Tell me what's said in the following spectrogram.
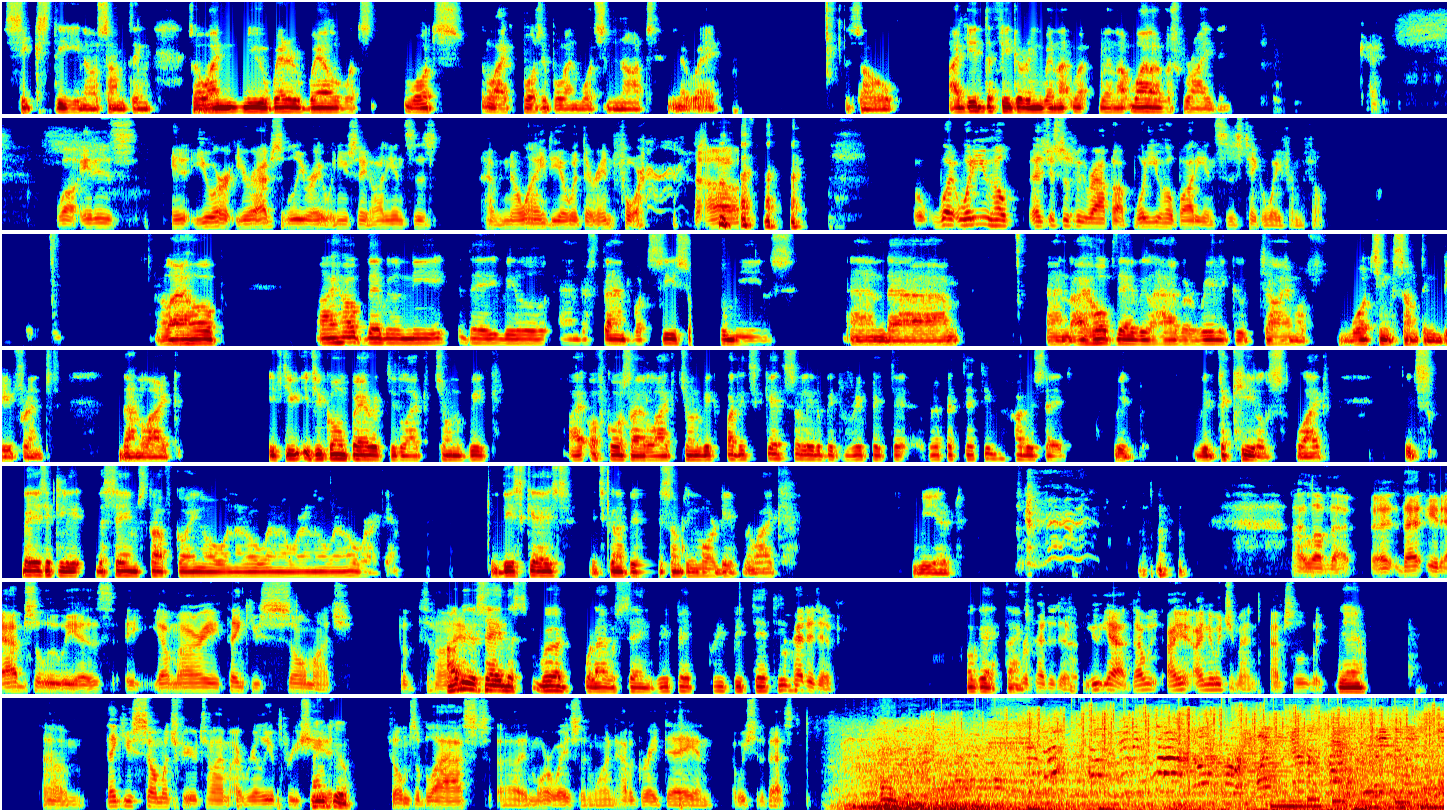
16 or something. So I knew very well what's what's like possible and what's not in a way. So I did the figuring when I, when I, while I was writing. Okay. Well, it is. It, you are you're absolutely right when you say audiences have no idea what they're in for. uh, what what do you hope? As just as we wrap up, what do you hope audiences take away from the film? Well, I hope I hope they will need they will understand what Sisu means and um, and I hope they will have a really good time of watching something different than like if you if you compare it to like John Wick. I of course I like John Wick, but it gets a little bit repeti- repetitive. How do you say it with with the kills? Like it's basically the same stuff going over and over and over and over and over again. In this case, it's gonna be something more deep, like weird. I love that. Uh, that it absolutely is. Jalmari, thank you so much for the time. How do you say this word? What I was saying, repeat, repetitive, repetitive. Okay, thanks. Repetitive. You, yeah, that was, I, I knew what you meant. Absolutely. Yeah. Um, thank you so much for your time. I really appreciate thank it. You. Film's a blast uh, in more ways than one. Have a great day, and I wish you the best. Thank you.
